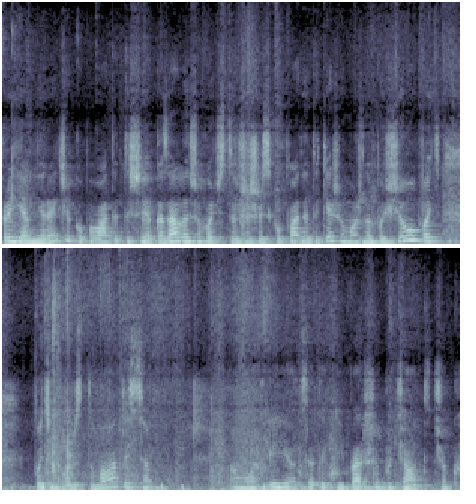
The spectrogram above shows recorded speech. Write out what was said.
приємні речі купувати. Те, що я казала, що хочеться вже щось купувати таке, що можна пощупати, потім користуватися. От, і це такий перший початочок.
